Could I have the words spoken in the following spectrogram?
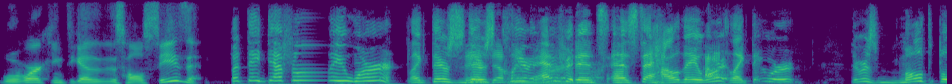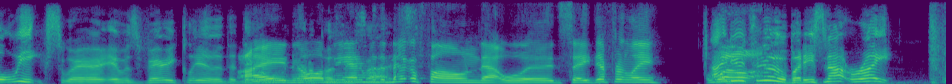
were working together this whole season. but they definitely weren't. Like, there's They there's clear weren't. evidence as to how they weren't. Like, they were. There was multiple weeks where it was very clear that they I working know on a opposing man with a megaphone that would say differently. I do too, but he's not right.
